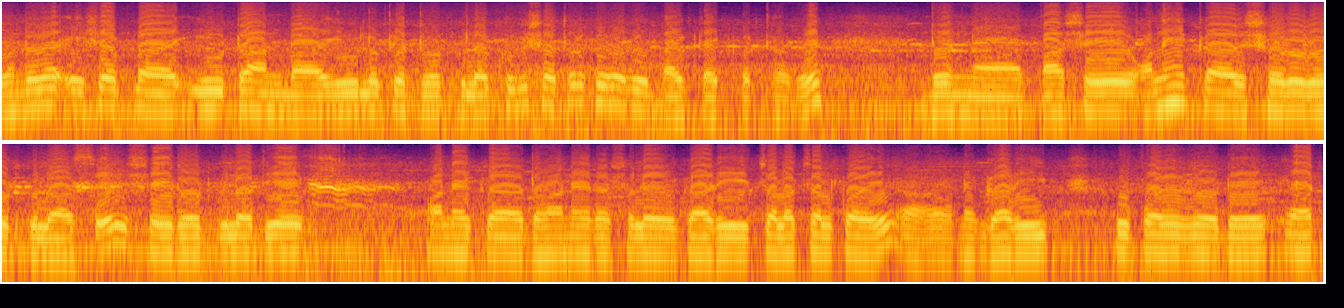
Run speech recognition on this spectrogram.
বন্ধুরা, এইসব ইউ টার্ন বা ইউলোকের রোডগুলো খুবই সতর্কভাবে বাইক রাইড করতে হবে। দেন পাশে অনেক সরু রোডগুলো আছে। সেই রোডগুলো দিয়ে অনেক ধরনের আসলে গাড়ি চলাচল করে। অনেক গাড়ি উপরের রোডে অ্যাড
